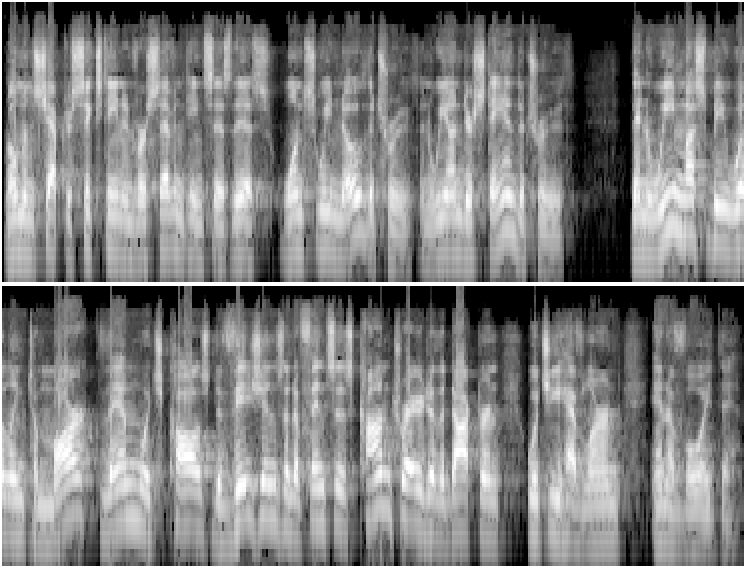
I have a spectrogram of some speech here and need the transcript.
Romans chapter 16 and verse 17 says this Once we know the truth and we understand the truth, then we must be willing to mark them which cause divisions and offenses contrary to the doctrine which ye have learned and avoid them.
